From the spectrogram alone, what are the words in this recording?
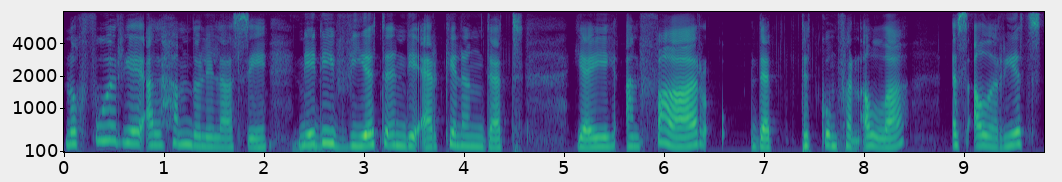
nog voor jy alhamdulillah sê, net die wete en die erkenning dat jy aanvaar dat dit kom van Allah is alreeds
